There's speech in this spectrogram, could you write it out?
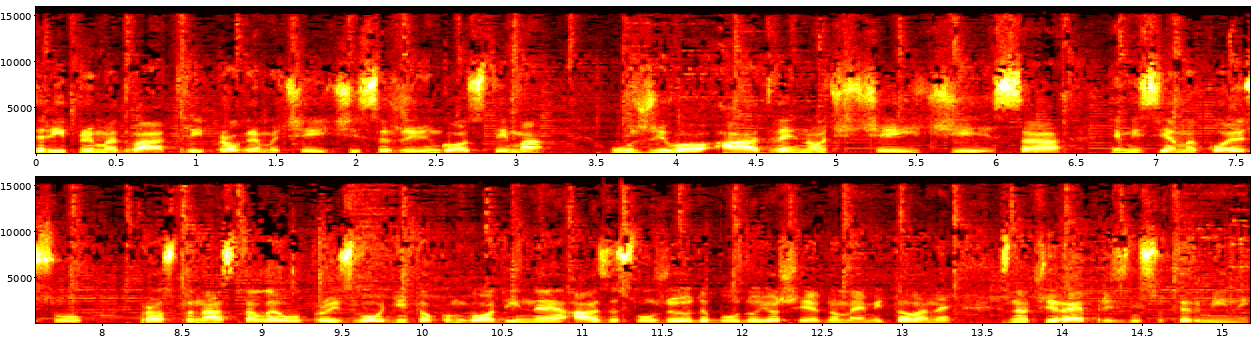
3 prema 2. Tri programa će ići sa živim gostima uživo, a dve noći će ići sa emisijama koje su prosto nastale u proizvodnji tokom godine, a zaslužuju da budu još jednom emitovane, znači reprizni su termini.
